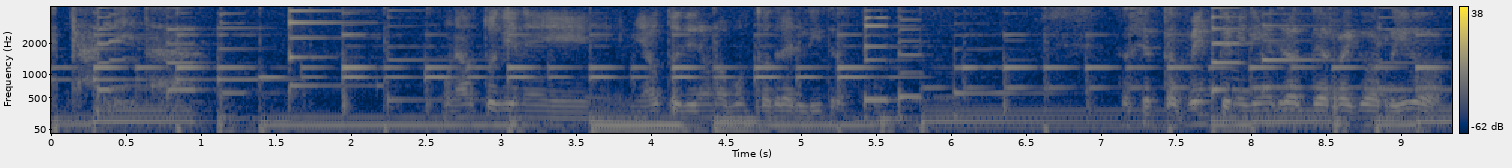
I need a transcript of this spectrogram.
Escaleta. Un auto tiene. Mi auto tiene 1.3 litros. 220 milímetros de recorrido.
